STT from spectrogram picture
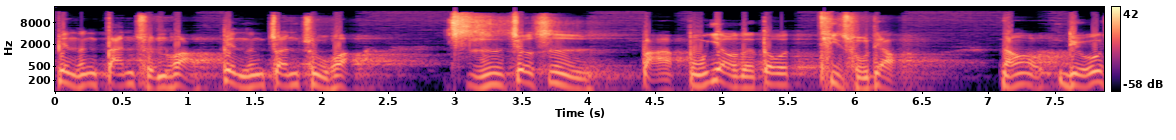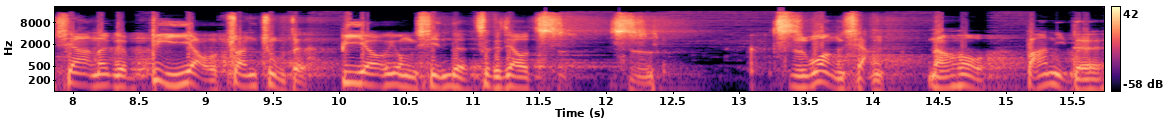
变成单纯化，变成专注化。只就是把不要的都剔除掉，然后留下那个必要专注的、必要用心的，这个叫止止止妄想。然后把你的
